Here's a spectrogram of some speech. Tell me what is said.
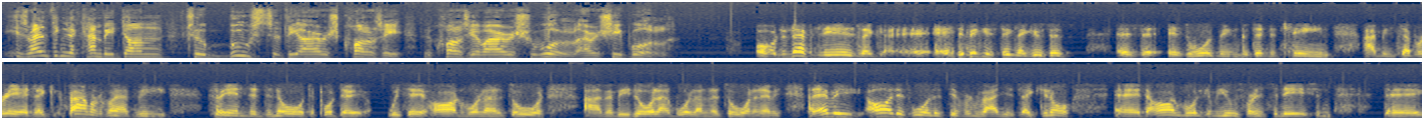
is there anything that can be done to boost the Irish quality, the quality of Irish wool, Irish sheep wool? Oh, there definitely is. Like uh, the biggest thing, like you said, is the, is the wool being presented clean and being separated. Like farmers are going to have to be trained to know to put the we say horn wool on its own, and maybe lowland wool on its own, and everything. And every all this wool has different values. Like you know, uh, the horn wool can be used for insulation. The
